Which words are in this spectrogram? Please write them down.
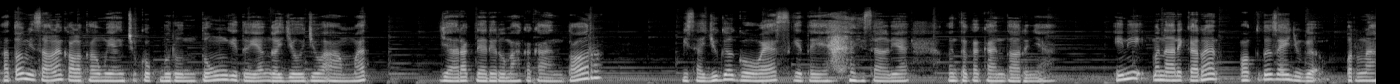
atau misalnya kalau kamu yang cukup beruntung gitu ya, nggak jauh-jauh amat jarak dari rumah ke kantor, bisa juga goes gitu ya misalnya untuk ke kantornya. Ini menarik karena waktu itu saya juga pernah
